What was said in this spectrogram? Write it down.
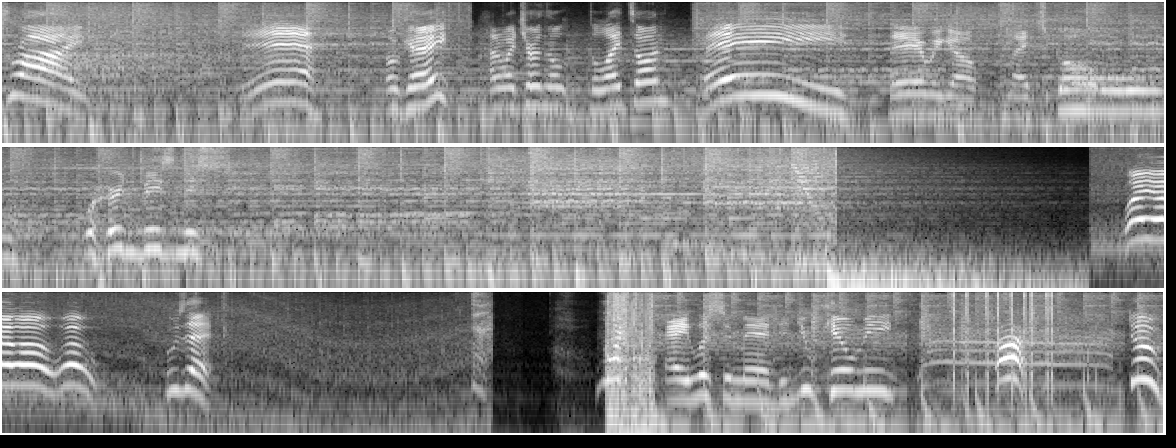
Drive. Yeah. Okay. How do I turn the, the lights on? Hey! There we go. Let's go. We're in business. Whoa, whoa, whoa, whoa. Who's that? What? Hey, listen, man. Did you kill me? Ah! Dude!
